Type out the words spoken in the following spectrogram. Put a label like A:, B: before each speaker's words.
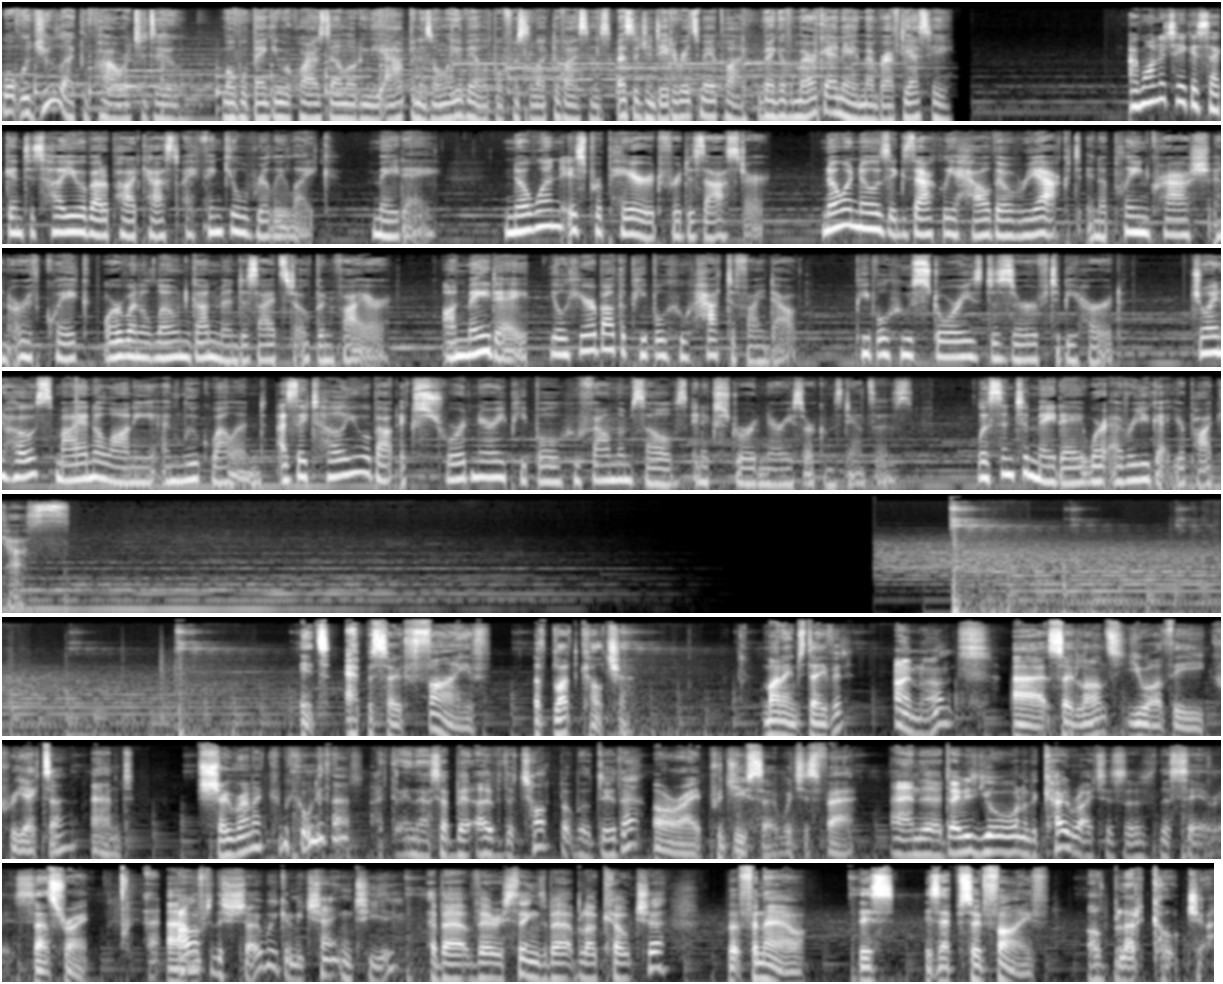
A: What would you like the power to do? Mobile banking requires downloading the app and is only available for select devices. Message and data rates may apply. Bank of America and a member FDIC.
B: I want to take a second to tell you about a podcast I think you'll really like Mayday. No one is prepared for disaster. No one knows exactly how they'll react in a plane crash, an earthquake, or when a lone gunman decides to open fire. On Mayday, you'll hear about the people who had to find out, people whose stories deserve to be heard. Join hosts Maya Nalani and Luke Welland as they tell you about extraordinary people who found themselves in extraordinary circumstances. Listen to Mayday wherever you get your podcasts.
C: It's episode five of Blood Culture. My name's David.
D: I'm Lance.
C: Uh, so, Lance, you are the creator and showrunner. Can we call you that?
D: I think that's a bit over the top, but we'll do that.
C: All right, producer, which is fair.
D: And uh, David, you're one of the co-writers of the series.
C: That's right.
D: Uh, after the show, we're going to be chatting to you about various things about blood culture.
C: But for now, this is episode five.
D: Of blood culture.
